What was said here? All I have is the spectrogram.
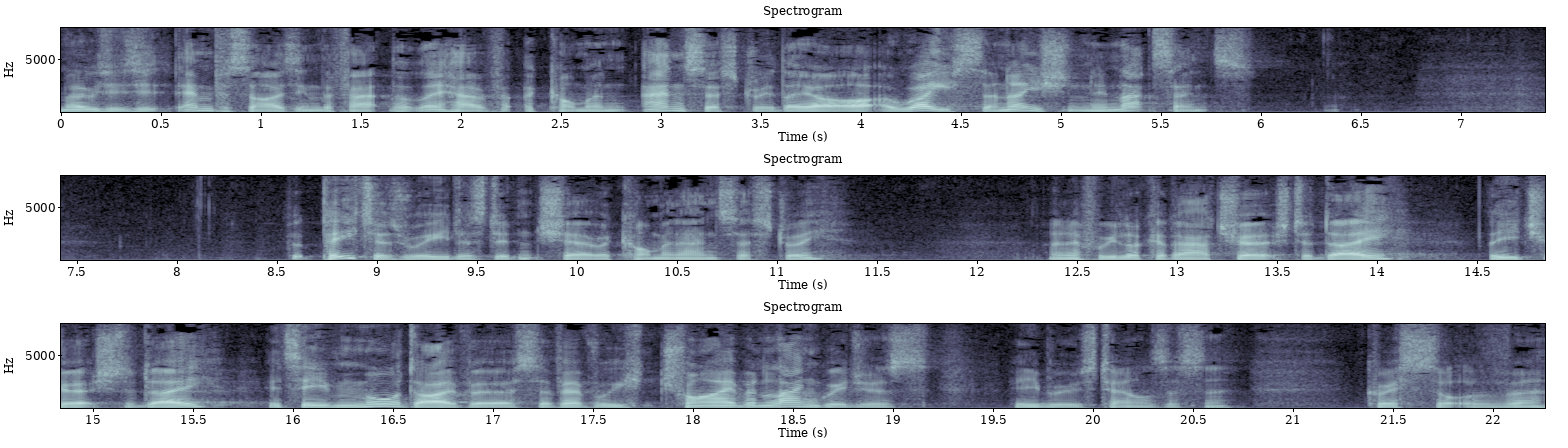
Moses is emphasizing the fact that they have a common ancestry. They are a race, a nation in that sense. But Peter's readers didn't share a common ancestry. And if we look at our church today, the church today, it's even more diverse of every tribe and language, as Hebrews tells us. Uh, Chris sort of uh,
